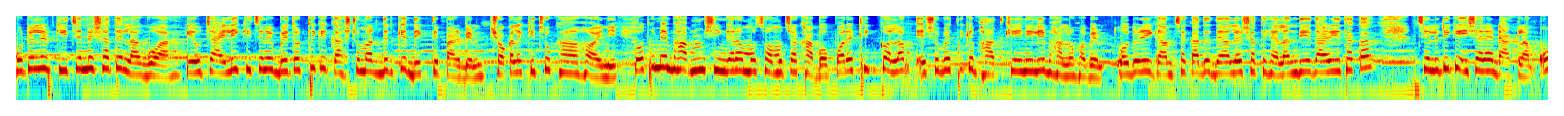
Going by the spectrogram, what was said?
হোটেলের কিচেনের সাথে লাগোয়া। কেউ চাইলেই কিচেনের ভেতর থেকে কাস্টমারদেরকে দেখতে পারবেন। সকালে কিছু খাওয়া হয়নি। প্রথমে ভাবলাম সিঙ্গারা মো সমোচা খাব, পরে ঠিক করলাম, এসবের থেকে ভাত খেয়ে নিলেই ভালো হবে। ওদের এই গামছা কাঁধে দেওয়ালের সাথে হেলান দিয়ে দাঁড়িয়ে থাকা ছেলেটিকে ইশারায় ডাকলাম, ও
